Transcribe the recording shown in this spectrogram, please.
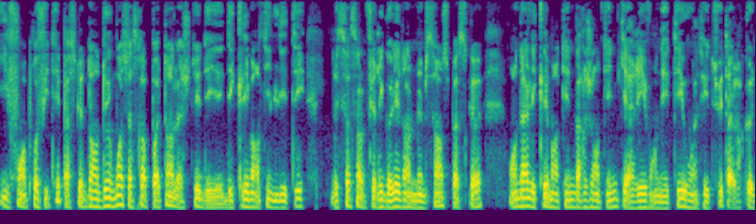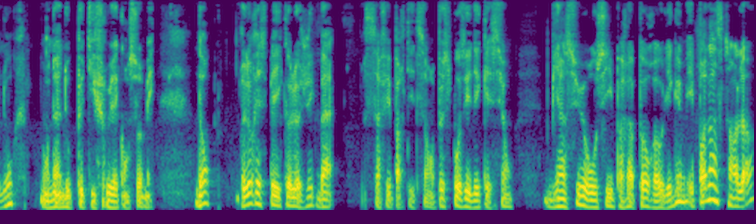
il faut en profiter parce que dans deux mois, ça sera pas temps d'acheter des, des, clémentines l'été. Et ça, ça me fait rigoler dans le même sens parce que on a les clémentines d'Argentine qui arrivent en été ou ainsi de suite, alors que nous, on a nos petits fruits à consommer. Donc, le respect écologique, ben, ça fait partie de ça. On peut se poser des questions, bien sûr, aussi par rapport aux légumes. Et pendant ce temps-là,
